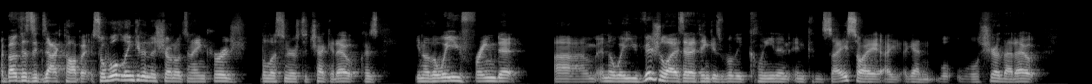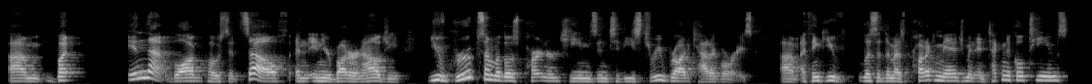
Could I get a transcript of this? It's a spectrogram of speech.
about this exact topic. So we'll link it in the show notes and i encourage the listeners to check it out because you know the way you framed it um, and the way you visualize it i think is really clean and, and concise. So i, I again we'll, we'll, share that out. Um, but in that blog post itself and in your broader analogy you've grouped some of those partner teams into these three broad categories um, i think you've listed them as product management and technical teams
